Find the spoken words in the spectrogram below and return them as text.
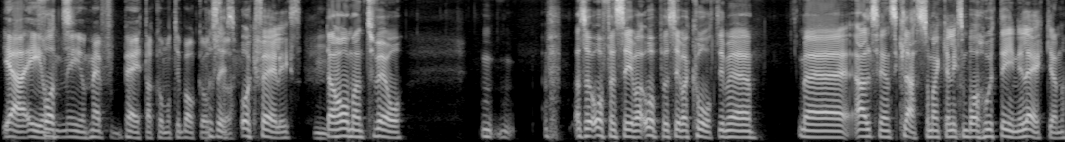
Ja, i och, att- i och med Peter kommer tillbaka också. Precis, och Felix. Där har man två mm, alltså offensiva, offensiva kort med, med allsvensk klass som man kan liksom bara hutta in i leken.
